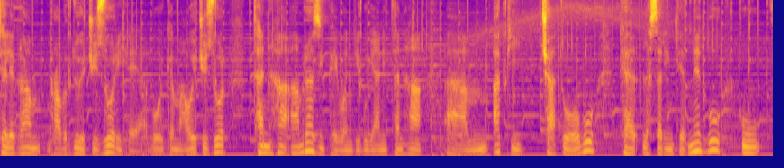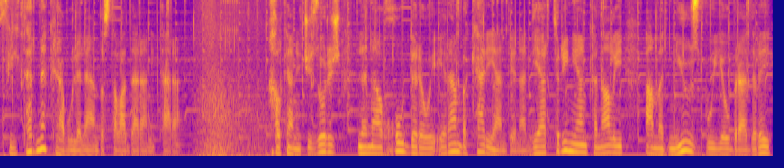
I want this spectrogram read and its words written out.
تێلێگرام ڕابردوویەکی زۆری هەیە بۆی کە ماوەیەکی زۆر تەنها ئامرازی پەیوەندی بوو یانی تەنها ئەپی چاتەوە بوو کە لەسەر ئینتررنێت بوو و فیلتەر نەکرابوو لەلایەن دەستەڵاتدارانی تاران. خەڵکانێکی زۆریش لە ناوخۆ و دەرەوەی ئێران بەکاریان دێنا دیارترینیان کەناڵی ئامەد نیوز بوویە و برادرەی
